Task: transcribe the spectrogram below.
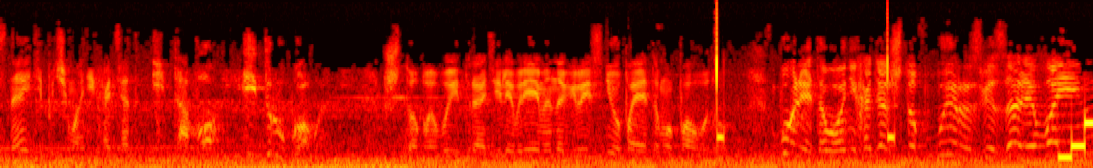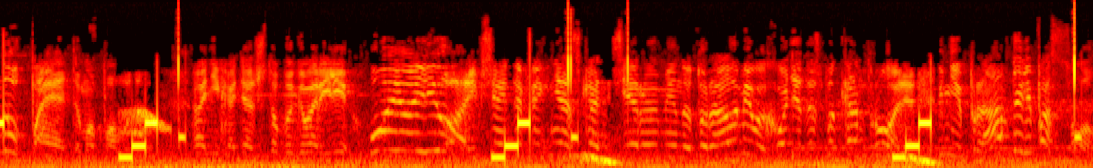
Знаете, почему они хотят и того, и другого? чтобы вы тратили время на грызню по этому поводу. Более того, они хотят, чтобы вы развязали войну по этому поводу. Они хотят, чтобы говорили «Ой-ой-ой, вся эта фигня с консервами и натуралами выходит из-под контроля». Не правда ли, посол?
